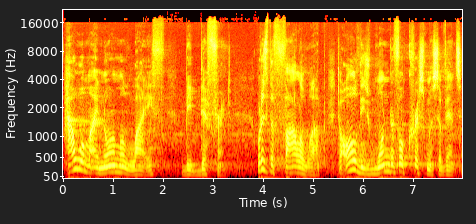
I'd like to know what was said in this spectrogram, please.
How will my normal life be different? What is the follow up to all these wonderful Christmas events?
